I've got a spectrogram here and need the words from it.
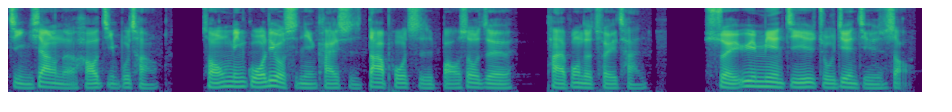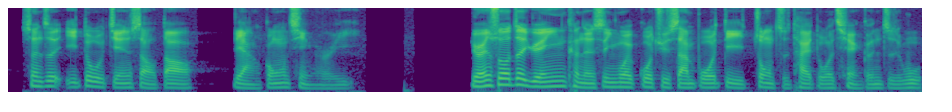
景象呢，好景不长。从民国六十年开始，大坡池饱受着台风的摧残，水域面积逐渐减少，甚至一度减少到两公顷而已。有人说，这原因可能是因为过去山坡地种植太多浅根植物，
